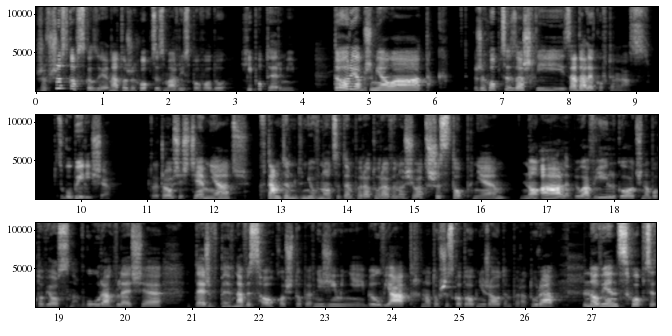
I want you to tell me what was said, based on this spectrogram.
że wszystko wskazuje na to, że chłopcy zmarli z powodu hipotermii. Teoria brzmiała tak, że chłopcy zaszli za daleko w ten las. Zgubili się. Zaczęło się ściemniać. W tamtym dniu w nocy temperatura wynosiła 3 stopnie. No ale była wilgoć, no bo to wiosna, w górach, w lesie, też pewna wysokość, to pewnie zimniej, był wiatr, no to wszystko to obniżało temperaturę. No więc chłopcy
